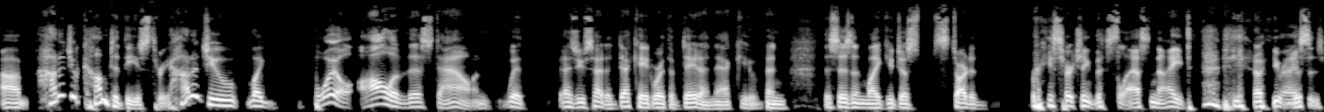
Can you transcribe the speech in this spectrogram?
Um, how did you come to these three? How did you like boil all of this down with as you said, a decade worth of data, Nick. You've been, this isn't like you just started researching this last night. you know, you, right. this is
